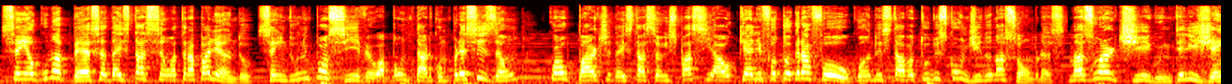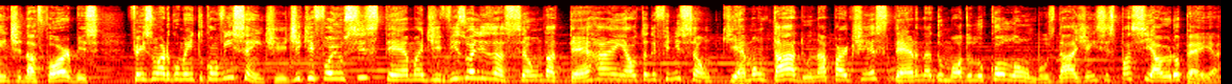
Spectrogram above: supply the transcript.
sem alguma peça da estação atrapalhando, sendo impossível apontar com precisão qual parte da estação espacial ele fotografou quando estava tudo escondido nas sombras. Mas um artigo inteligente da Forbes fez um argumento convincente de que foi o sistema de visualização da Terra em alta definição, que é montado na parte externa do módulo Columbus da Agência Espacial Europeia,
